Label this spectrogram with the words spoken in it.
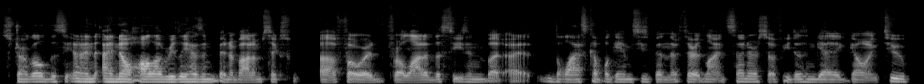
struggled this season. And I know Haula really hasn't been a bottom six uh, forward for a lot of the season, but uh, the last couple games he's been their third line center. So if he doesn't get it going too,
